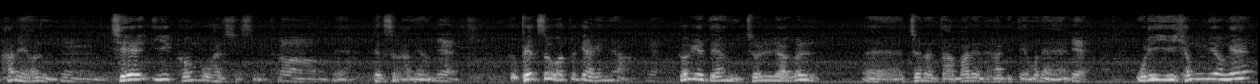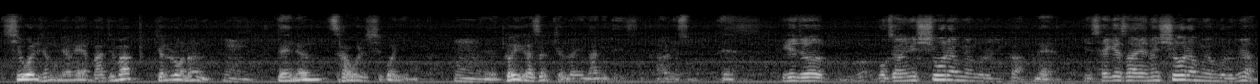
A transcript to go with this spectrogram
하면 음. 제2 건국할 수 있습니다. 어. 예, 100석 하면 예. 그 100석 어떻게 하겠냐 예. 거기에 대한 전략을 에, 저는 다 마련하기 때문에 예. 우리 이 혁명의 10월 혁명의 마지막 결론은 음. 내년 4월 15일입니다. 음. 거기 가서 결론이 나게 돼 있습니다. 알겠습니다. 네. 이게 저 목사님이 10월 혁명 그러니까 네. 이 세계사에는 10월 혁명 그러면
